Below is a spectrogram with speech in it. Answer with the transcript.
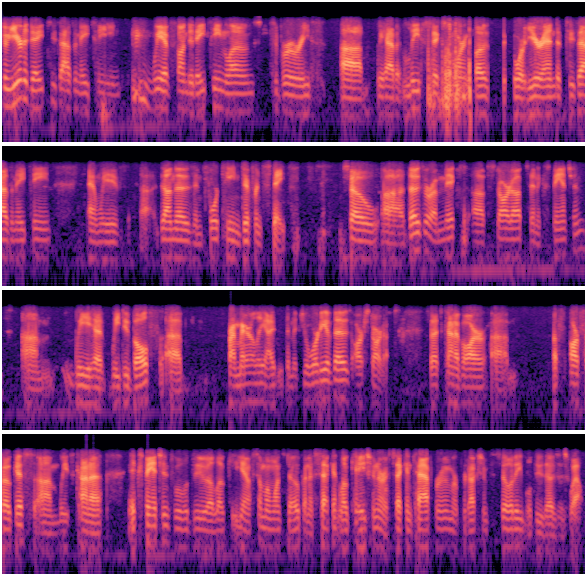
So year to date, 2018, we have funded 18 loans to breweries. Uh, we have at least six more in enclosed before year end of 2018 and we've uh, done those in 14 different states. So uh, those are a mix of startups and expansions. Um, we have we do both. Uh, primarily, I, the majority of those are startups. So that's kind of our um, our focus. Um, we've kind of expansions. We will do a loc. You know, if someone wants to open a second location or a second tap room or production facility, we'll do those as well.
